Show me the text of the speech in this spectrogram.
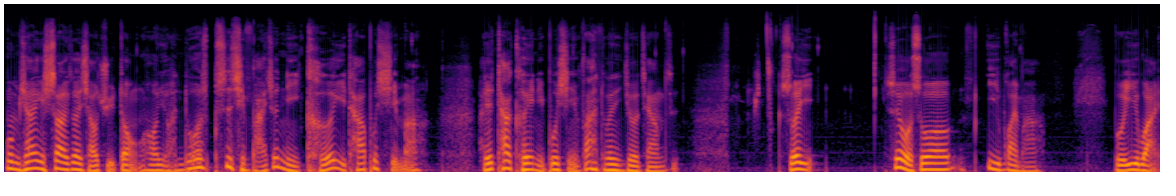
莫名其妙一个帅哥小举动？然后有很多事情本来就你可以，他不行吗？还是他可以，你不行？反正很多事情就是这样子。所以，所以我说意外吗？不意外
